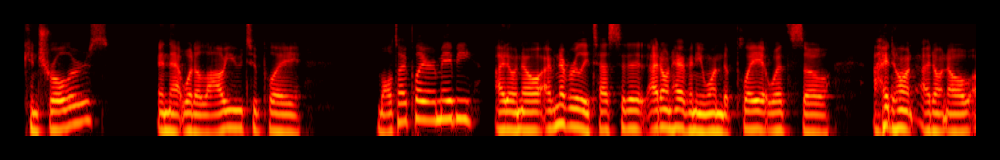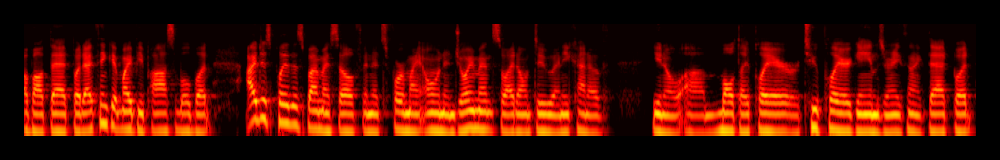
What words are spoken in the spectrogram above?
controllers and that would allow you to play multiplayer maybe i don't know i've never really tested it i don't have anyone to play it with so i don't i don't know about that but i think it might be possible but i just play this by myself and it's for my own enjoyment so i don't do any kind of you know um, multiplayer or two player games or anything like that but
